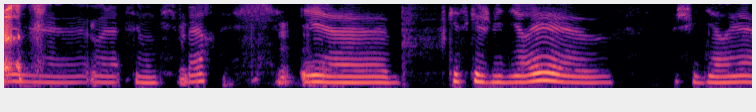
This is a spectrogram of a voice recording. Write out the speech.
Euh, voilà, c'est mon petit frère. Et euh, qu'est-ce que je lui dirais euh, Je lui dirais,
